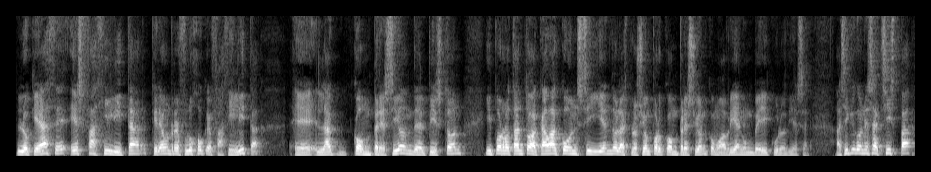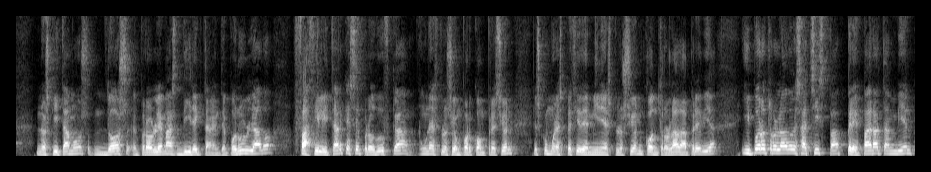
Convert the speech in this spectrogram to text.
lo que hace es facilitar, crea un reflujo que facilita eh, la compresión del pistón y por lo tanto acaba consiguiendo la explosión por compresión como habría en un vehículo diésel. Así que con esa chispa nos quitamos dos problemas directamente. Por un lado, facilitar que se produzca una explosión por compresión, es como una especie de mini explosión controlada previa, y por otro lado, esa chispa prepara también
